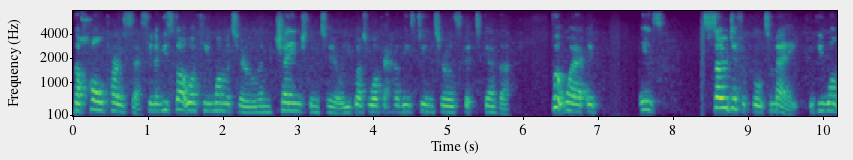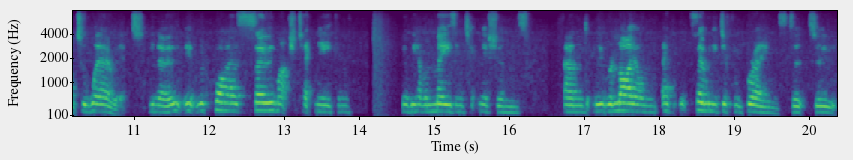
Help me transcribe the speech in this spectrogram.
the whole process. You know, if you start working in one material and change the material, you've got to work out how these two materials fit together. Footwear it is so difficult to make if you want to wear it. You know, it requires so much technique, and you know, we have amazing technicians, and we rely on so many different brains to to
